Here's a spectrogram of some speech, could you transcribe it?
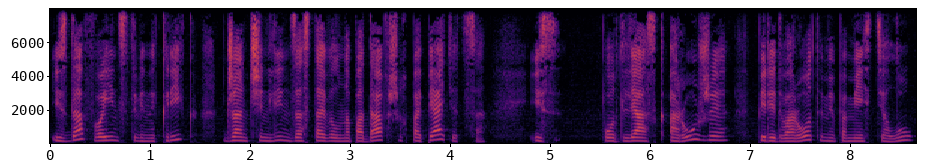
Издав воинственный крик, Джан Чинлин заставил нападавших попятиться и под ляск оружия перед воротами поместья Лу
